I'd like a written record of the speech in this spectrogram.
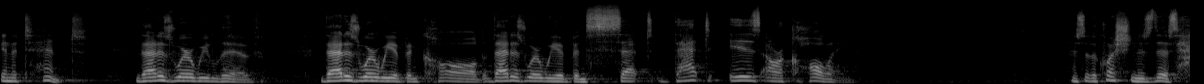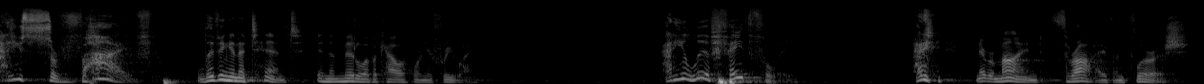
in a tent. That is where we live. That is where we have been called. That is where we have been set. That is our calling. And so the question is this how do you survive living in a tent in the middle of a California freeway? How do you live faithfully? How do you, never mind, thrive and flourish?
